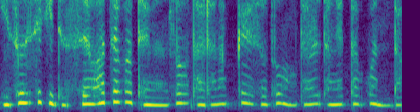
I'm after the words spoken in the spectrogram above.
이 소식이 뉴스에 화제가 되면서 다른 학교에서도 왕따를 당했다고 한다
